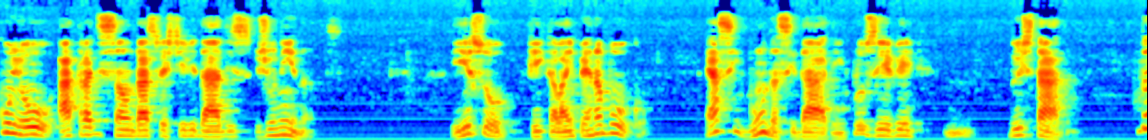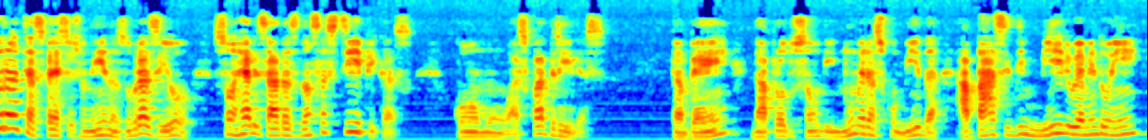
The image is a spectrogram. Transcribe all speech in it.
cunhou a tradição das festividades juninas. Isso fica lá em Pernambuco. É a segunda cidade, inclusive, do estado. Durante as festas juninas no Brasil, são realizadas danças típicas, como as quadrilhas. Também na produção de inúmeras comidas à base de milho e amendoim,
